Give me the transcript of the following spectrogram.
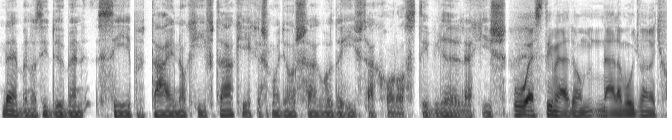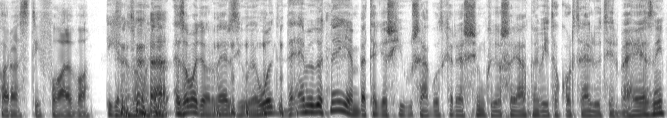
de ebben az időben szép tájnak hívták, ékes magyarsággal, de hívták Haraszti Villnek is. Ó, ezt imádom, nálam úgy van, hogy Haraszti falva. Igen, ez a magyar, ez a magyar verziója volt, de emögött ne ilyen beteges hiúságot keressünk, hogy a saját nevét akarta előtérbe helyezni,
